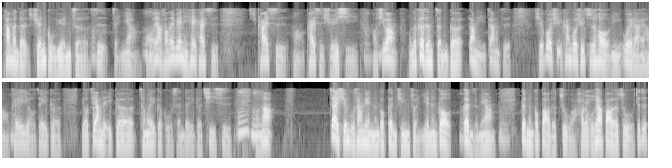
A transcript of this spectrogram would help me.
他们的选股原则是怎样？我想从那边你可以开始开始哦，开始学习，好，希望我们的课程整个让你这样子学过去看过去之后，你未来哈可以有这个有这样的一个成为一个股神的一个气势，嗯，好，那。在选股上面能够更精准，也能够更怎么样？嗯，更能够抱得住啊！好的股票抱得住，就是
